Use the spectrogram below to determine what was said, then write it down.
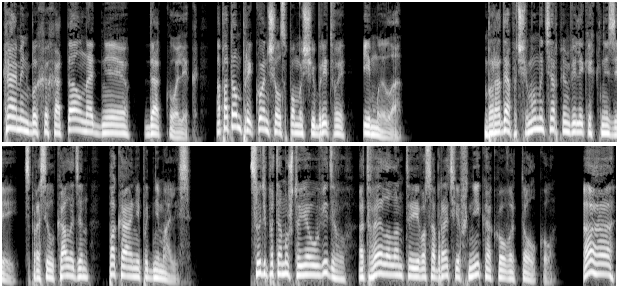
Камень бы хохотал над нею до колик, а потом прикончил с помощью бритвы и мыла. «Борода, почему мы терпим великих князей?» — спросил Каладин, пока они поднимались. «Судя по тому, что я увидел, от Веллаланд и его собратьев никакого толку». «Ага,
